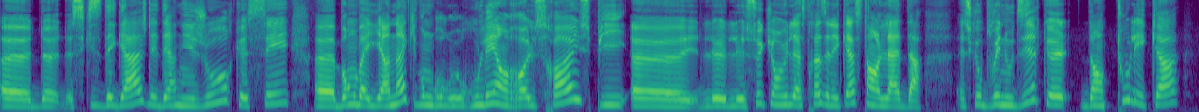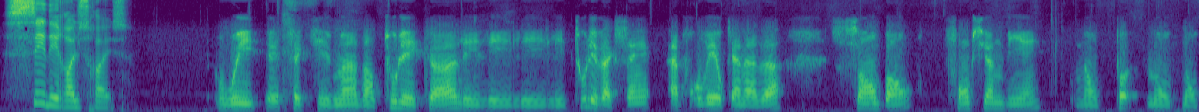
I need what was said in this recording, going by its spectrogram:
euh, de, de ce qui se dégage des derniers jours que c'est euh, bon ben il y en a qui vont rou- rouler en Rolls-Royce puis euh, le, le- ceux qui ont eu l'AstraZeneca c'est en Lada. Est-ce que vous pouvez nous dire que dans tous les cas c'est des Rolls-Royce? Oui, effectivement. Dans tous les cas, les, les, les, les- tous les vaccins approuvés au Canada sont bons, fonctionnent bien, n'ont pas, n'ont, n'ont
